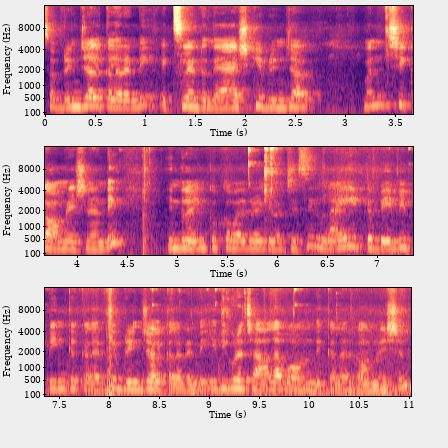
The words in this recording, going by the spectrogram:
సో బ్రింజాల్ కలర్ అండి ఎక్సలెంట్ ఉంది. యాష్కి బ్రింజాల్ మంచి కాంబినేషన్ అండి. ఇందులో ఇంకొక వెరైటీ వచ్చేసి లైట్ బేబీ పింక్ కలర్కి బ్రింజాల్ కలర్ అండి. ఇది కూడా చాలా బాగుంది కలర్ కాంబినేషన్.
